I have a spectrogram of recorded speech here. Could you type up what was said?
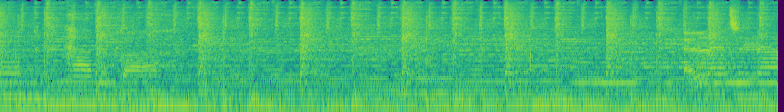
and I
